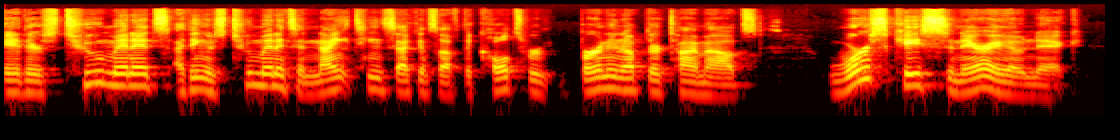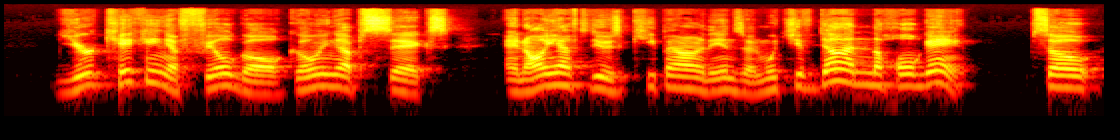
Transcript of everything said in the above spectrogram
Eh, there's two minutes. I think it was two minutes and 19 seconds left. The Colts were burning up their timeouts. Worst case scenario, Nick, you're kicking a field goal, going up six, and all you have to do is keep it out of the end zone, which you've done the whole game. So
